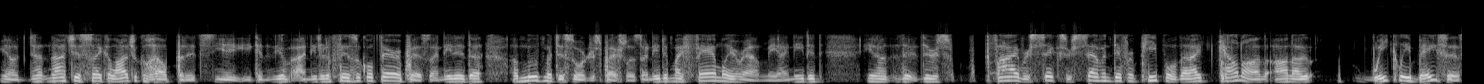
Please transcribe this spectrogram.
you know, not just psychological help, but it's you, you can. You I needed a physical therapist. I needed a, a movement disorder specialist. I needed my family around me. I needed, you know, th- there's five or six or seven different people that I count on on a weekly basis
